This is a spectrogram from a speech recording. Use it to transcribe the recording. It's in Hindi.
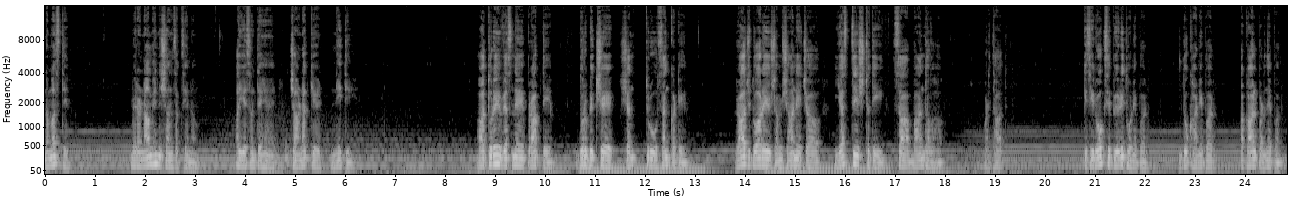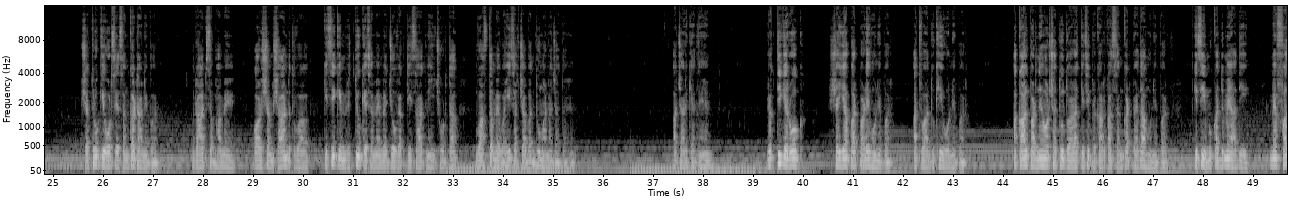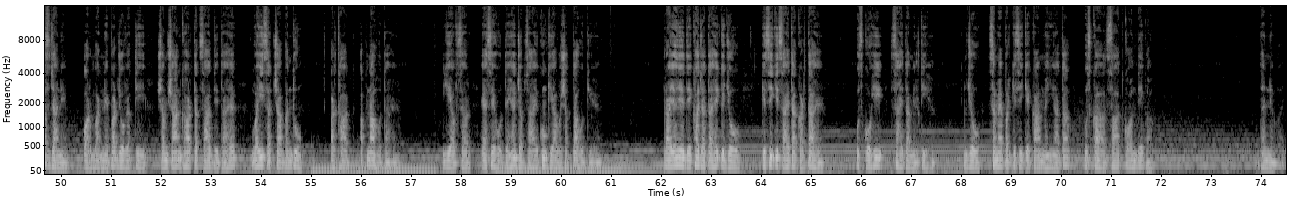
नमस्ते। मेरा नाम है निशान सक्सेना। आइए सुनते हैं चाणक्य नीति। आतुरे व्यसने प्राप्ते, दुर्भिक्षे शत्रु संकटे। राजद्वारे शमशाने च यस्तिष्ठति सा बांधव। अर्थात, किसी रोग से पीड़ित होने पर, दुख आने पर, अकाल पड़ने पर, शत्रु की ओर से संकट आने पर, राजसभा में और शमशान अथवा किसी की मृत्यु के समय में जो व्यक्ति साथ नहीं छोड़ता, वास्तव में वही सच्चा बंधु माना जाता है। आचार्य कहते हैं, व्यक्ति के रोग शैया पर पड़े होने पर अथवा दुखी होने पर, अकाल पड़ने और शत्रु द्वारा किसी प्रकार का संकट पैदा होने पर, किसी मुकदमे आदि में फंस जाने और मरने पर जो व्यक्ति शमशान घाट तक साथ देता है, वही सच्चा बंधु अर्थात अपना होता है। ये अवसर ऐसे होते हैं जब सहायकों की आवश्यकता होती है। प्रायः यह देखा जाता है कि जो किसी की सहायता करता है, उसको ही सहायता मिलती है। जो समय पर किसी के काम नहीं आता, उसका साथ कौन देगा? धन्यवाद।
